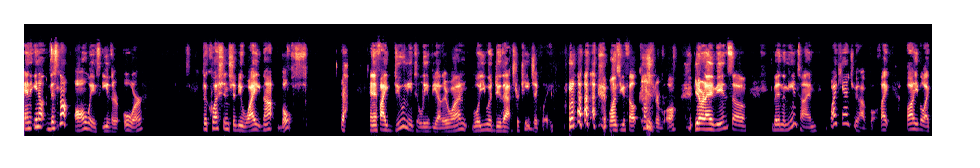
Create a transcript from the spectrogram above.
And you know, it's not always either or. The question should be why not both? And if I do need to leave the other one, well, you would do that strategically once you felt comfortable. you know what I mean? So, but in the meantime, why can't you have both? Like a lot of people, like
